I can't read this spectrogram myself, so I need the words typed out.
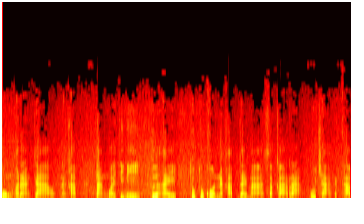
องค์พระนางเจ้านะครับ ตั้งไว้ที่นี่เพื่อให้ทุกๆคนนะครับได้มาสักการะบูชากันครับ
